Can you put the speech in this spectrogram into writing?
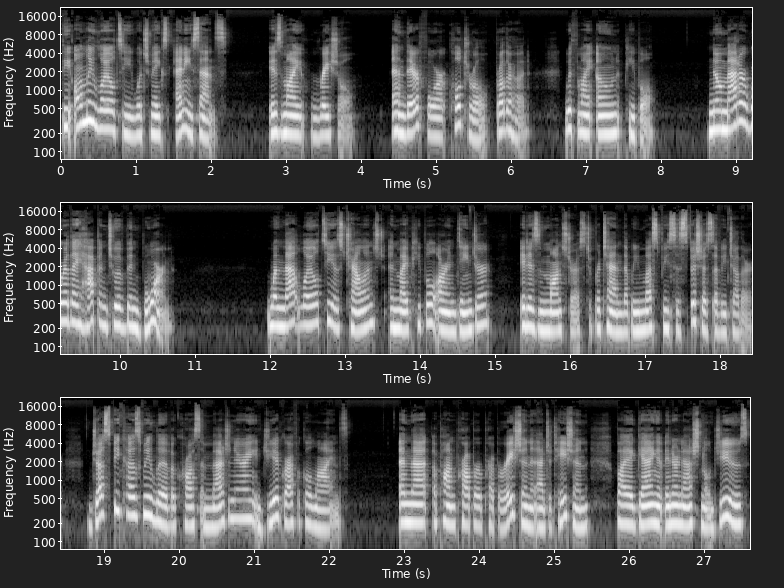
the only loyalty which makes any sense is my racial, and therefore cultural, brotherhood with my own people, no matter where they happen to have been born. When that loyalty is challenged and my people are in danger, it is monstrous to pretend that we must be suspicious of each other just because we live across imaginary geographical lines, and that upon proper preparation and agitation by a gang of international Jews,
